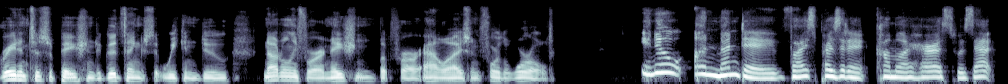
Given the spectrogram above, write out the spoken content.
great anticipation to good things that we can do, not only for our nation, but for our allies and for the world. You know, on Monday, Vice President Kamala Harris was at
